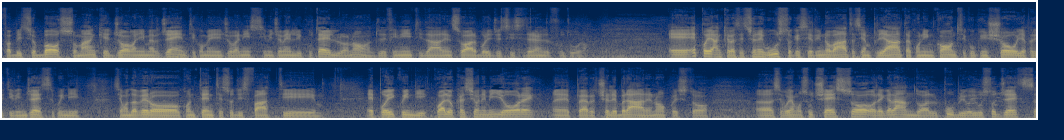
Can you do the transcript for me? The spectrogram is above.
Fabrizio Bosso, ma anche giovani emergenti come i giovanissimi gemelli Cutello, no? definiti da Renzo Arbori jazzisti italiani del futuro e, e, poi anche la sezione gusto che si è rinnovata, si è ampliata con incontri, cooking show, gli aperitivi in jazz, quindi siamo davvero contenti e soddisfatti. E poi quindi quale occasione migliore eh, per celebrare no, questo eh, se vogliamo successo regalando al pubblico di Gusto Jazz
